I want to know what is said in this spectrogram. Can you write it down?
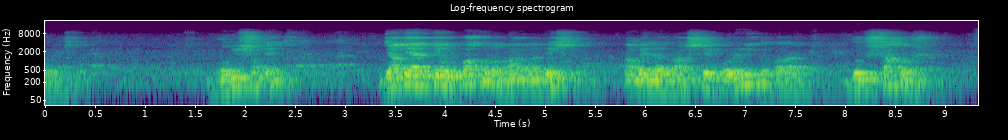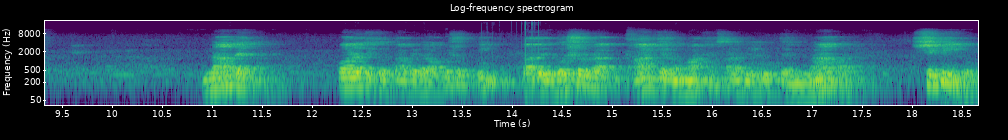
করেছিল। ভবিষ্যতে যাতে আর কেউ কখনো বাংলাদেশ তাবেদার রাষ্ট্রে পরিণত করার দুঃসাহস না দেখা পরাজিত তাদের অপশক্তি, তাদের দোসররা আর যেন মাথা ছাড়া দিয়ে উঠতে না পারে, সেটাই হোক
